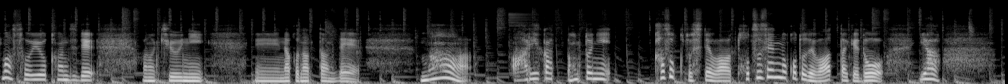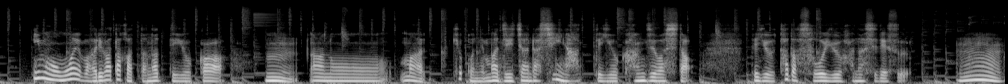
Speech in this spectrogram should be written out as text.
まあそういう感じで、あの、急に、えー、亡くなったんで、まあ、ありが、本当に家族としては突然のことではあったけど、いや、今思えばありがたかったなっていうか、うん、あのー、まあ、結構ね、まあ、じいちゃんらしいなっていう感じはした。っていう、ただそういう話です。うん。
